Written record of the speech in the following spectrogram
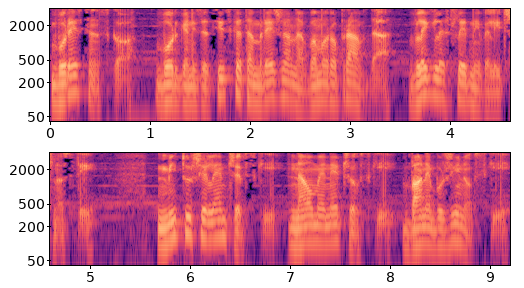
Во Ресенско, во организацијската мрежа на ВМРО Правда, влегле следни величности. Миту Шеленчевски, Науме Нечовски, Ване Божиновски,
